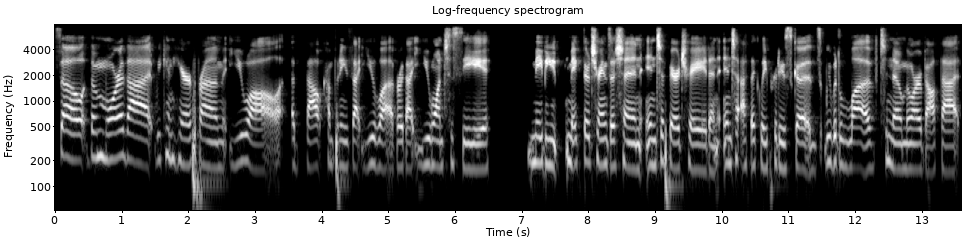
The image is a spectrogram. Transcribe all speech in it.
so the more that we can hear from you all about companies that you love or that you want to see maybe make their transition into fair trade and into ethically produced goods, we would love to know more about that.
